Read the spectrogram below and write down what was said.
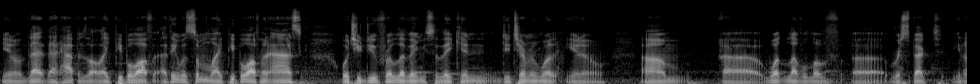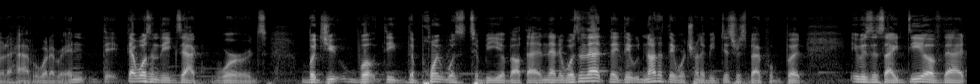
you know that that happens a lot. Like people often, I think it was something like people often ask what you do for a living so they can determine what you know, um, uh, what level of uh, respect you know to have or whatever. And th- that wasn't the exact words, but you. Well, the the point was to be about that, and then it wasn't that they, they not that they were trying to be disrespectful, but it was this idea of that.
